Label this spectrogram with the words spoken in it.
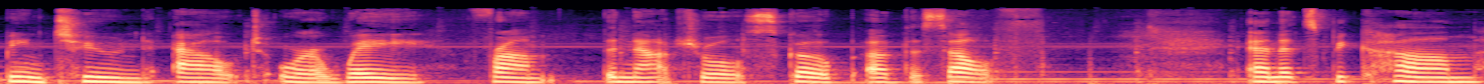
being tuned out or away from the natural scope of the self and it's become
